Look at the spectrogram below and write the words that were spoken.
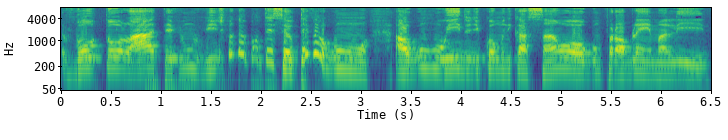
voltou lá, teve um vídeo. O que aconteceu? Teve algum, algum ruído de comunicação ou algum problema ali?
